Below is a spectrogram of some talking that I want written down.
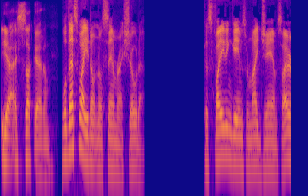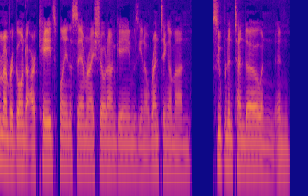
Yeah, I suck at them. Well, that's why you don't know Samurai Shodown. Because fighting games were my jam. So I remember going to arcades playing the Samurai Shodown games. You know, renting them on Super Nintendo and and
